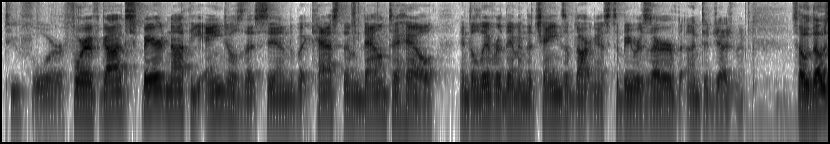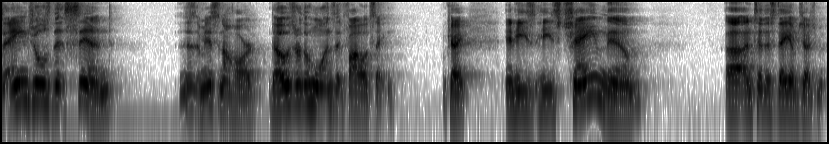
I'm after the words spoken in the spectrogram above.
2 4 For if God spared not the angels that sinned, but cast them down to hell, and delivered them into chains of darkness to be reserved unto judgment. So those angels that sinned, this is, I mean, it's not hard. Those are the ones that followed Satan. Okay, and he's he's chained them uh, unto this day of judgment.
